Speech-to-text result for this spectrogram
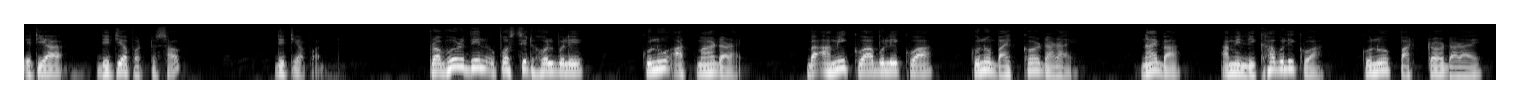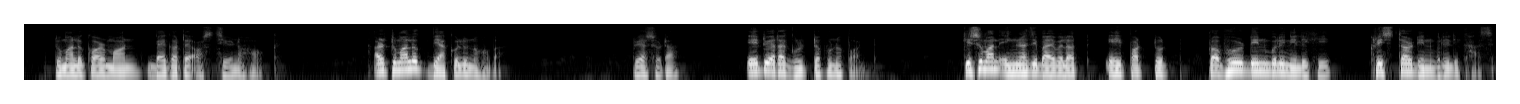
এতিয়া দ্বিতীয় পদটো চাওক। দ্বিতীয় পদ। প্ৰভুৰ দিন উপস্থিত হ'ল বুলি কোনো আত্মাৰ দ্বাৰাই বা আমি কোৱা বুলি কোৱা কোনো বাক্যৰ দ্বাৰাই নাইবা আমি লিখা বুলি কোৱা কোনো পাত্ৰৰ দ্বাৰাই তোমালোকৰ মন বেগতে অস্থিৰ নহওক। আৰু তোমালোক ব্যাকুলো নহবা। প্ৰিয় শ্ৰোতা এইটো এটা গুৰুত্বপূৰ্ণ পদ। কিছুমান ইংৰাজী বাইবেলত এই পদটোত প্ৰভুৰ দিন বুলি নিলিখি খ্ৰীষ্টৰ দিন বুলি লিখা আছে।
